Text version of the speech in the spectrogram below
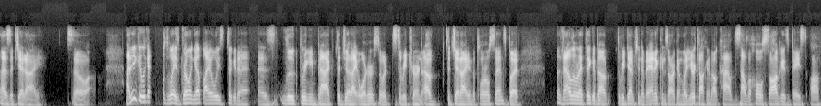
as a Jedi? So I think you can look at it both ways. Growing up, I always took it as Luke bringing back the Jedi Order, so it's the return of the Jedi in the plural sense. But now that I think about the redemption of Anakin's arc and what you're talking about, Kyle, just how the whole saga is based off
